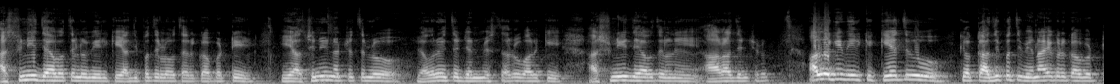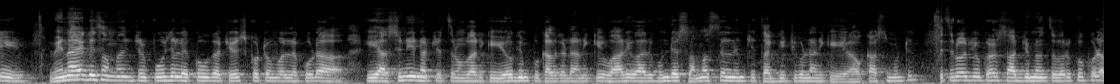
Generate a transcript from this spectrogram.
అశ్విని దేవతలు వీరికి అధిపతులు అవుతారు కాబట్టి ఈ అశ్విని నక్షత్రంలో ఎవరైతే జన్మిస్తారో వారికి అశ్విని దేవతల్ని ఆరాధించడం. అలాగే వీరికి కేతు యొక్క అధిపతి వినాయకుడు కాబట్టి వినాయకుడికి సంబంధించిన పూజలు ఎక్కువగా చేసుకోవటం వల్ల కూడా ఈ అశ్విని నక్షత్రం వారికి యోగింపు కలగడానికి వారి వారికి ఉండే సమస్యల నుంచి తగ్గించుకోవడానికి అవకాశం ఉంటుంది. ప్రతిరోజు కూడా సాధ్యమైనంత వరకు కూడా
